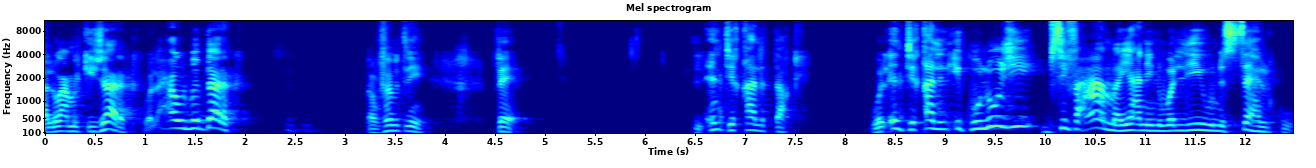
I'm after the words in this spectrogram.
قال له اعمل كي جارك ولا حول باب دارك طب فهمتني؟ ف الانتقال الطاقي والانتقال الإيكولوجي بصفة عامة يعني نوليو نستهلكوا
